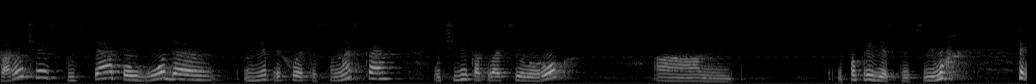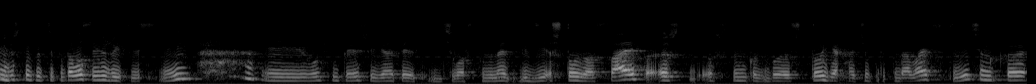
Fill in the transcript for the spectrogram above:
Короче, спустя полгода мне приходит смс -ка, ученик оплатил урок, поприветствуйте его или что-то типа того, свяжитесь с ним. И, в общем, конечно, я опять начала вспоминать, где, что за сайт, э, что, ну, как бы, что я хочу преподавать, скетчинг э,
